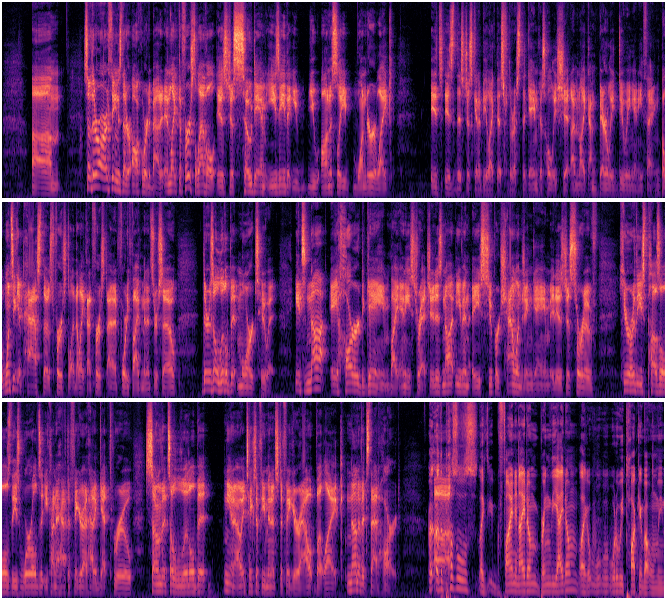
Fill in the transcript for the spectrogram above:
Um, so there are things that are awkward about it, and like the first level is just so damn easy that you you honestly wonder like is is this just going to be like this for the rest of the game? Because holy shit i'm like i'm barely doing anything. But once you get past those first like that first uh, 45 minutes or so there's a little bit more to it. It's not a hard game by any stretch. It is not even a super challenging game. It is just sort of here are these puzzles these worlds that you kind of have to figure out how to get through. Some of it's a little bit you know it takes a few minutes to figure out but like none of it's that hard Are, are the puzzles like find an item, bring the item? Like, w- w- what are we talking about when we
